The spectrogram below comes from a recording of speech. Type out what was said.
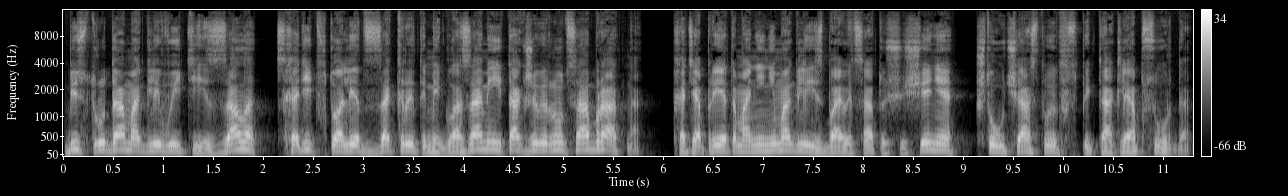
без труда могли выйти из зала, сходить в туалет с закрытыми глазами и также вернуться обратно, хотя при этом они не могли избавиться от ощущения, что участвуют в спектакле абсурда.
